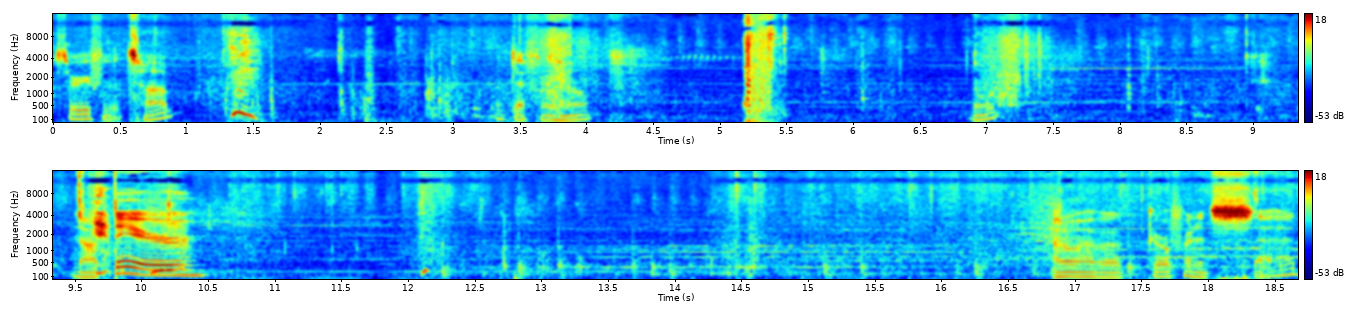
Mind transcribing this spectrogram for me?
Is there a way from the top? Would definitely help. Nope. Not there. Mm-hmm. I don't have a girlfriend, it's sad.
